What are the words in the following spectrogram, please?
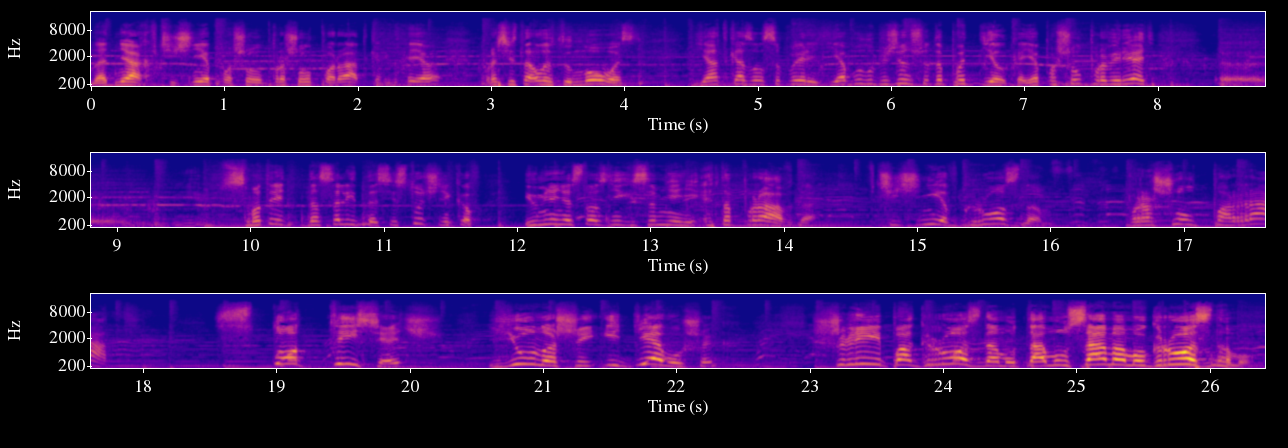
на днях в Чечне пошел, прошел парад, когда я прочитал эту новость, я отказывался поверить. Я был убежден, что это подделка. Я пошел проверять, смотреть на солидность источников, и у меня не осталось никаких сомнений. Это правда. В Чечне, в Грозном прошел парад 100 тысяч юношей и девушек шли по Грозному, тому самому Грозному –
